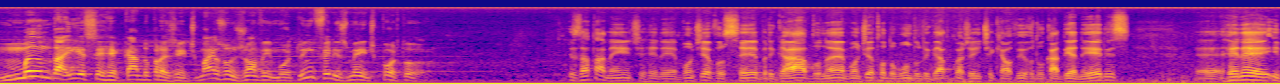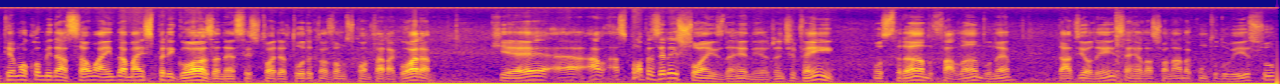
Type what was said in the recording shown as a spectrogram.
Manda aí esse recado pra gente. Mais um jovem morto, infelizmente, Porto. Exatamente, Renê. Bom dia a você, obrigado, né? Bom dia a todo mundo ligado com a gente aqui ao vivo no Cadeia Neles. É, Renê, e tem uma combinação ainda mais perigosa nessa história toda que nós vamos contar agora, que é a, as próprias eleições, né, Renê? A gente vem mostrando, falando, né, da violência relacionada com tudo isso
